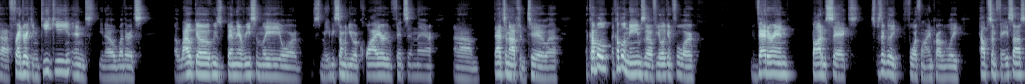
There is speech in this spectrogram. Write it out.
uh, Frederic and Geekie, and you know whether it's a Lauko who's been there recently, or maybe someone you acquire who fits in there. Um, that's an option too. Uh, a couple, a couple of names though, if you're looking for veteran bottom six, specifically fourth line, probably helps on faceoffs.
